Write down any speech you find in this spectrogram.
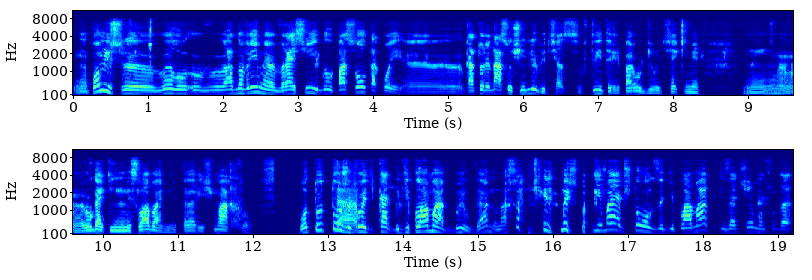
Э, помнишь, э, был, одно время в России был посол такой, э, который нас очень любит сейчас в Твиттере поругивать всякими ругательными словами, товарищ Махфул. Вот тот тоже да. вроде как бы дипломат был, да, но на самом деле мы же понимаем, что он за дипломат и зачем он сюда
